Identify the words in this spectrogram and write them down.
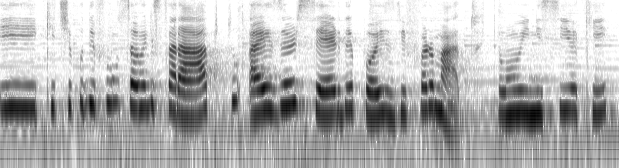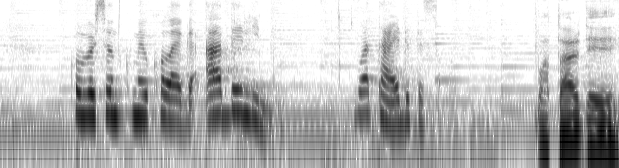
e que tipo de função ele estará apto a exercer depois de formado. Então eu inicio aqui conversando com meu colega Adelino. Boa tarde, pessoal. Boa tarde,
